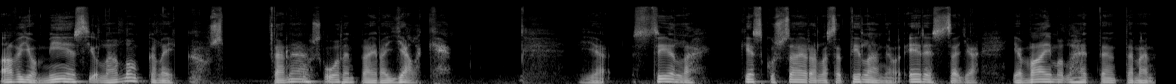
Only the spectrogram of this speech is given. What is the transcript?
aviomies, jolla on lonkkaleikkaus tänään puolen päivän jälkeen. Ja siellä keskussairaalassa tilanne on edessä ja, ja vaimo lähettänyt tämän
